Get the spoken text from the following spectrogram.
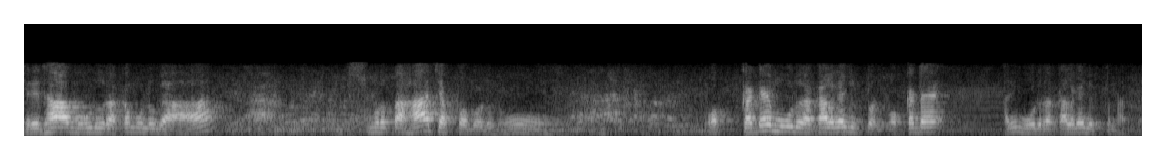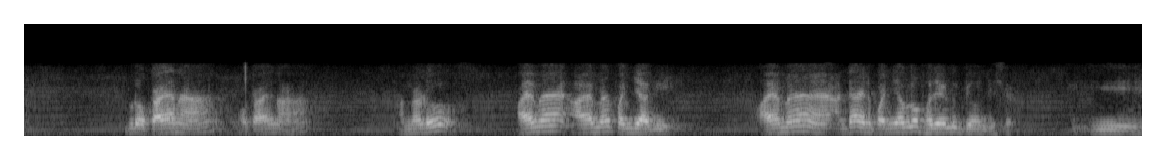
త్రిధా మూడు రకములుగా స్మృత చెప్పబడును. ఒక్కటే మూడు రకాలుగా చెప్తుంది. ఒక్కటే అది మూడు రకాలుగా చెప్తున్నారు. ఇప్పుడు ఒక ఆయన ఒక ఆయన అన్నాడు ఆయమే ఆయమే పంజాబీ. ఆయమే అంటే ఆయన పంజాబ్లో పదేళ్ళు ఉద్యోగం చేశాడు. ఈ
